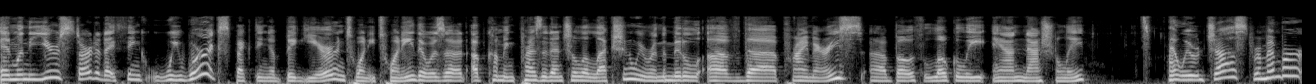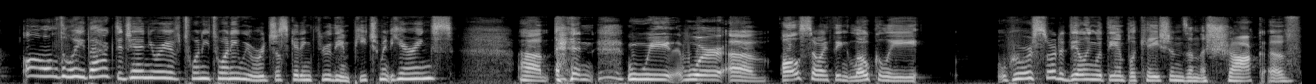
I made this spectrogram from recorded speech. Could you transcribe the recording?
and when the year started, I think we were expecting a big year in 2020. There was an upcoming presidential election. We were in the middle of the primaries, uh, both locally and nationally. And we were just, remember all the way back to January of 2020, we were just getting through the impeachment hearings. Um, and we were um, also, I think, locally, we were sort of dealing with the implications and the shock of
